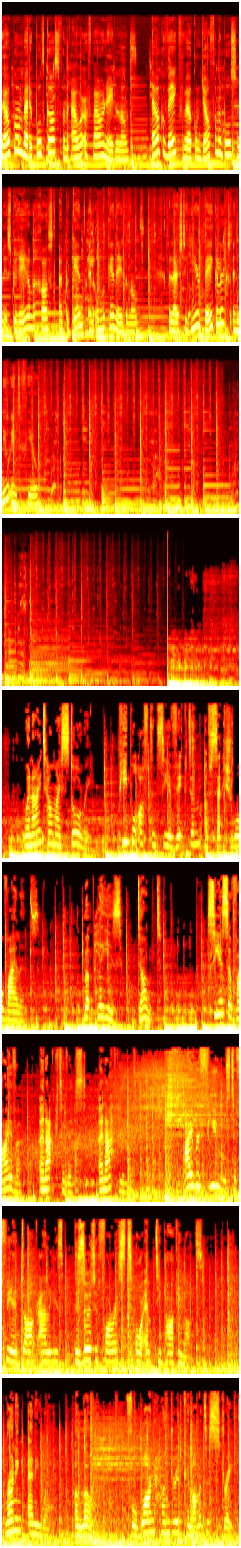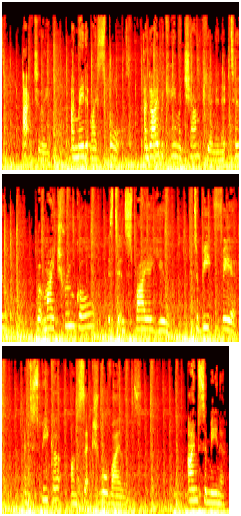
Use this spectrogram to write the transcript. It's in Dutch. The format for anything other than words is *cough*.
Welkom bij de podcast van Hour of Power Nederland. Elke week verwelkomt Jan van der Bos een inspirerende gast uit bekend en onbekend Nederland. We luisteren hier wekelijks een nieuw interview. When I tell my story, people often see a victim of sexual violence. But please, don't. See a survivor, an activist, an athlete. I refuse to fear dark alleys, deserted forests, or empty parking lots. Running anywhere, alone, for 100 kilometers straight. Actually, I made it my sport, and I became a champion in it too. But my true goal is to inspire you to beat fear and to speak up on sexual violence. I'm Samina,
